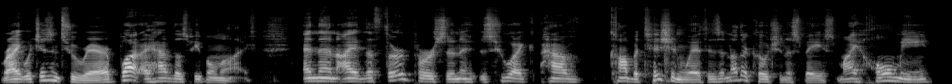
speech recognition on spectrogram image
right? Which isn't too rare, but I have those people in my life. And then I, the third person is who I have competition with is another coach in the space, my homie,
